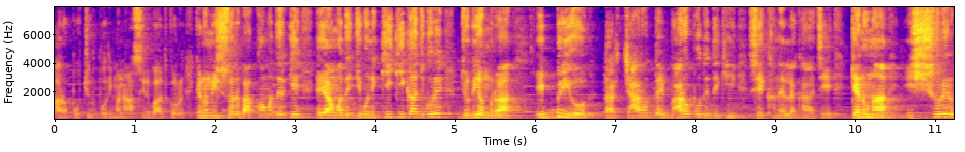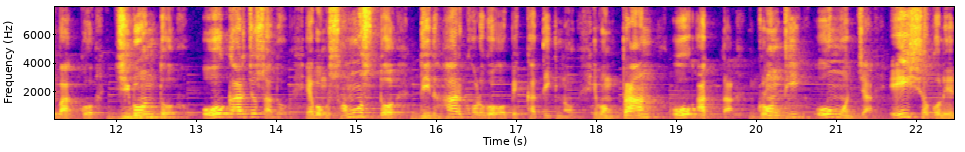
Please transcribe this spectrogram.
আরও প্রচুর পরিমাণে আশীর্বাদ করবে। কেন ঈশ্বরের বাক্য আমাদেরকে আমাদের জীবনে কি কি কাজ করে? যদি আমরা ইব্রিয় তার চার অধ্যায় বারো পদে দেখি, সেখানে লেখা আছে, কেননা ঈশ্বরের বাক্য জীবন্ত ও কার্যসাধক এবং সমস্ত দ্বিধার খড়গ অপেক্ষা তীক্ষ্ণ এবং প্রাণ ও আত্মা, গ্রন্থি ও মজ্জা, এই সকলের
